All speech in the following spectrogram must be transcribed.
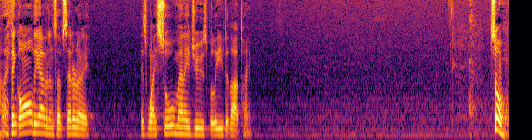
And I think all the evidence I've said already is why so many Jews believed at that time. So,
